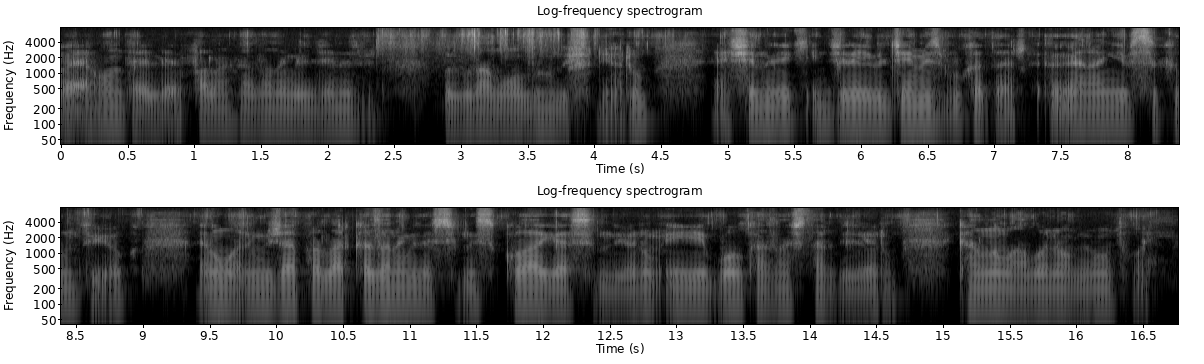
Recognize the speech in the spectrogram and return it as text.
veya 10 TL falan kazanabileceğiniz bir uygulama olduğunu düşünüyorum. E, şimdilik inceleyebileceğimiz bu kadar. E, herhangi bir sıkıntı yok. E, umarım güzel paralar kazanabilirsiniz. Kolay gelsin diyorum. İyi bol kazançlar diliyorum. Kanalıma abone olmayı unutmayın.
